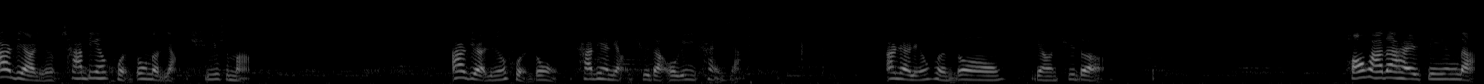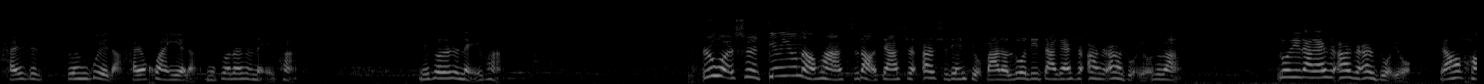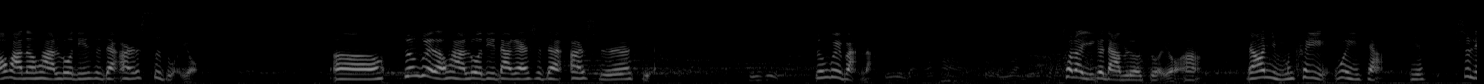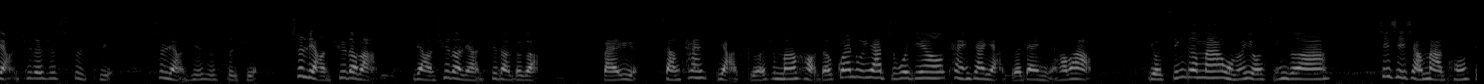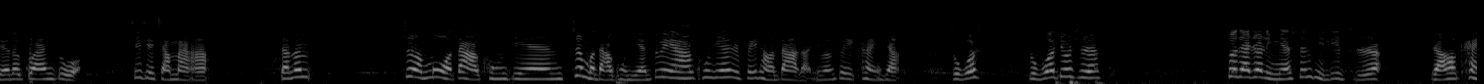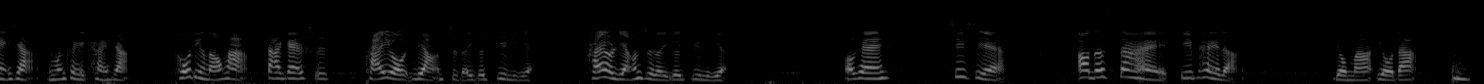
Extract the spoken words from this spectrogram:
二点零插电混动的两驱是吗？二点零混动插电两驱的，我给你看一下。二点零混动两驱的，豪华的还是精英的，还是尊贵的，还是幻夜的？你说的是哪一款？你说的是哪一款？如果是精英的话，指导价是二十点九八的，落地大概是二十二左右，是吧？落地大概是二十二左右。然后豪华的话，落地是在二十四左右。嗯，尊贵的话，落地大概是在二十几。尊贵的。尊贵版的。尊贵版的话，错了一万多。错了一个 W 左右啊。然后你们可以问一下，你是是两驱的，是四驱？是两驱是四驱？是两驱的吧？两驱的，两驱的哥哥。白玉想看雅阁是吗？好的，关注一下直播间哦，看一下雅阁带你好不好？有新歌吗？我们有新歌啊。谢谢小马同学的关注，谢谢小马，咱们。这么大空间，这么大空间，对呀，空间是非常大的。你们可以看一下，主播，主播就是坐在这里面，身体立直，然后看一下，你们可以看一下，头顶的话大概是还有两指的一个距离，还有两指的一个距离。OK，谢谢，奥德赛低配的&有吗？有的。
